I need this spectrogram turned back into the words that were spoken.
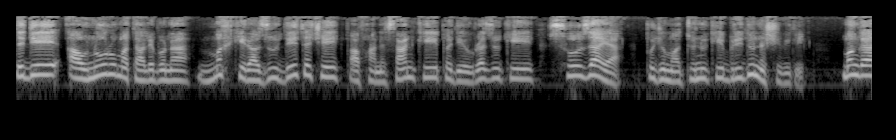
د دې او نورو مطالبونو مخکې راځو د ته چې په افغانستان کې په دې ورځو کې سوزایا په جماعتونو کې بریدونه شوي دي منګه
